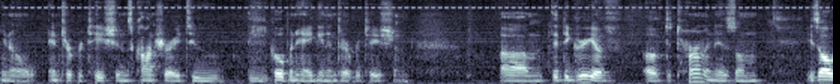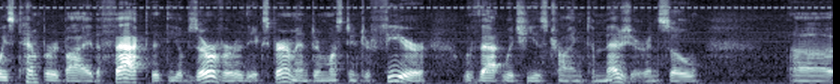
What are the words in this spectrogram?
you know, interpretations contrary to the Copenhagen interpretation. Um, the degree of, of determinism is always tempered by the fact that the observer, the experimenter, must interfere with that which he is trying to measure. And so uh,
